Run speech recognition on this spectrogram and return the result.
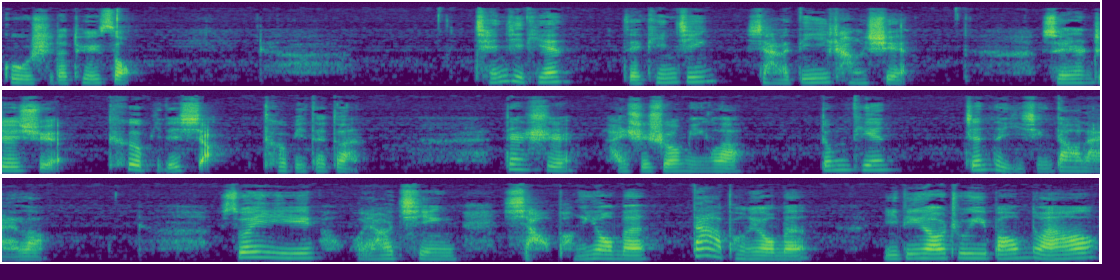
故事的推送。前几天在天津下了第一场雪，虽然这雪特别的小，特别的短，但是还是说明了冬天真的已经到来了。所以我要请小朋友们、大朋友们一定要注意保暖哦，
